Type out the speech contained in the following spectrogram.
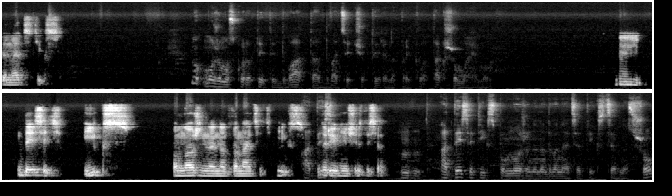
13х. ну, можемо скоротити 2 та 24, наприклад. Так, що маємо? М, 10х помножене на 12х А 10? дорівнює 60. Угу. А 10х помножене на 12х це в нас що?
